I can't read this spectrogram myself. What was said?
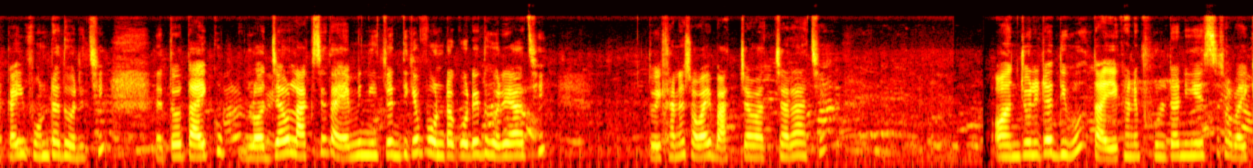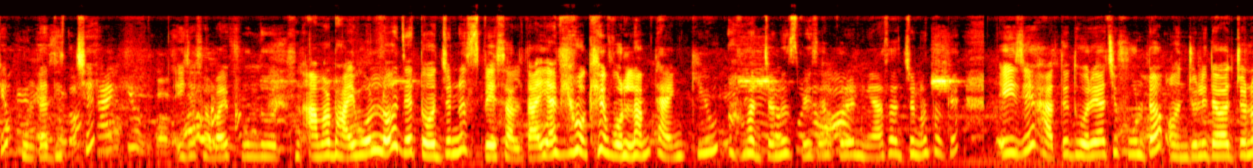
একাই ফোনটা ধরেছি। তো তাই খুব লজ্জাও লাগছে, তাই আমি নিচের দিকে ফোনটা করে ধরে আছি। তো এখানে সবাই বাচ্চা বাচ্চারা আছে। অঞ্জলিটা দিব, তাই এখানে ফুলটা নিয়ে এসছে সবাইকে, ফুলটা দিচ্ছে। এই যে সবাই ফুল আমার ভাই বলল যে তোর জন্য স্পেশাল তাই আমি ওকে বললাম থ্যাংক ইউ আমার জন্য স্পেশাল করে নিয়ে আসার জন্য তোকে। এই যে হাতে ধরে আছি ফুলটা, অঞ্জলি দেওয়ার জন্য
